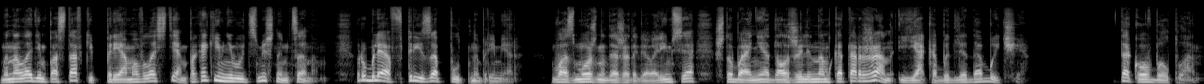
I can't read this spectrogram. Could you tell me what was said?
мы наладим поставки прямо властям по каким-нибудь смешным ценам. Рубля в три за пут, например. Возможно, даже договоримся, чтобы они одолжили нам каторжан, якобы для добычи. Таков был план.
